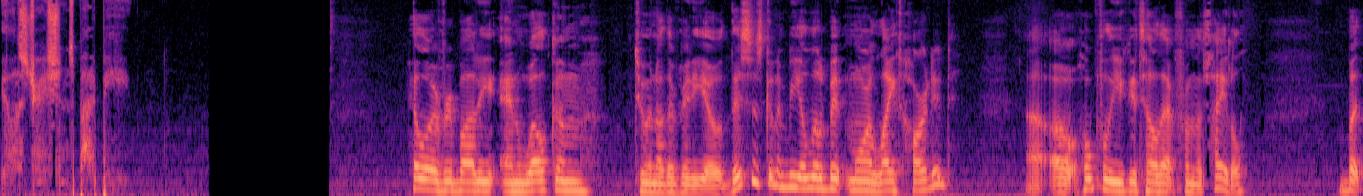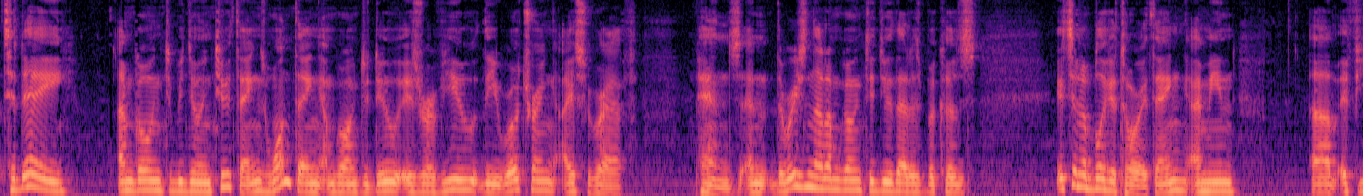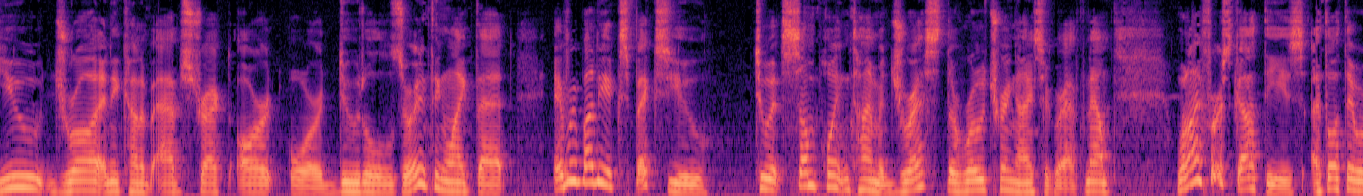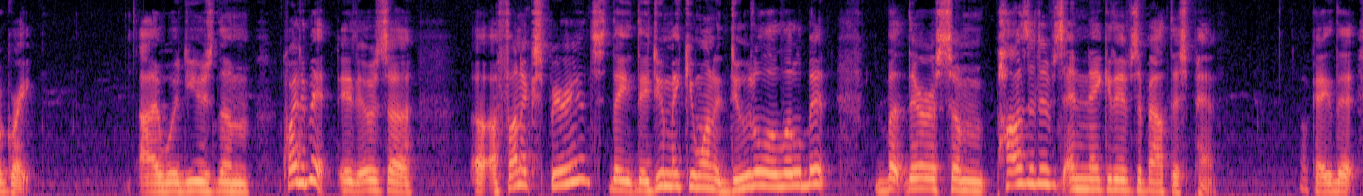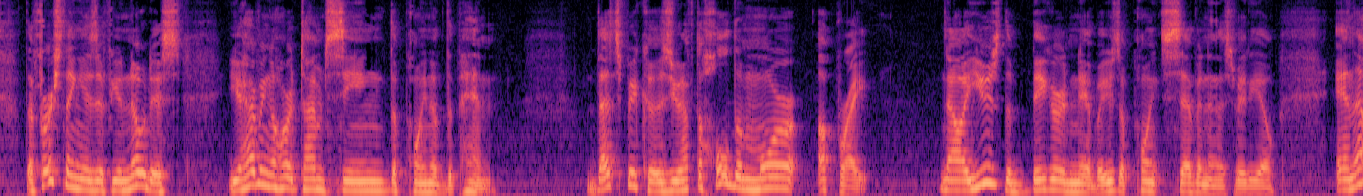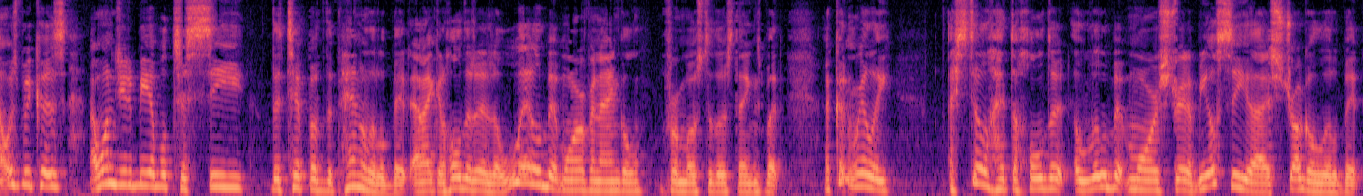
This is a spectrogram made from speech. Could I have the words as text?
Illustrations by Pete. Hello everybody and welcome to another video. This is going to be a little bit more lighthearted. Uh, oh, hopefully you could tell that from the title. But today I'm going to be doing two things. One thing I'm going to do is review the Rotring Isograph pens. And the reason that I'm going to do that is because it's an obligatory thing. I mean, um, if you draw any kind of abstract art or doodles or anything like that, everybody expects you to at some point in time address the Rotring Isograph. Now, when I first got these, I thought they were great. I would use them quite a bit. It, it was a, a fun experience. They, they do make you want to doodle a little bit, but there are some positives and negatives about this pen. Okay, the, the first thing is if you notice, you're having a hard time seeing the point of the pen. That's because you have to hold them more upright. Now I used the bigger nib, I used a 0.7 in this video, and that was because I wanted you to be able to see the tip of the pen a little bit, and I could hold it at a little bit more of an angle for most of those things, but I couldn't really, I still had to hold it a little bit more straight up. You'll see I struggle a little bit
